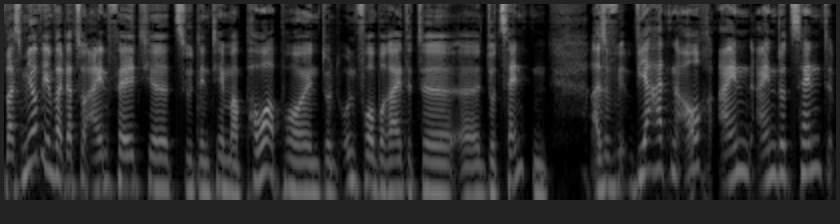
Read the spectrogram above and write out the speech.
Was mir auf jeden Fall dazu einfällt hier zu dem Thema PowerPoint und unvorbereitete äh, Dozenten. Also wir hatten auch einen, einen Dozent,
